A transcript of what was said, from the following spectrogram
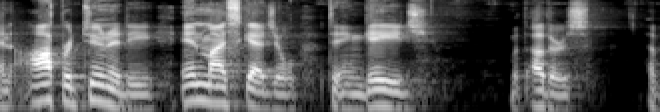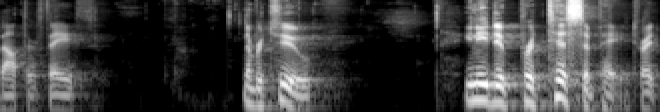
an opportunity in my schedule to engage with others about their faith. Number two, you need to participate, right?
